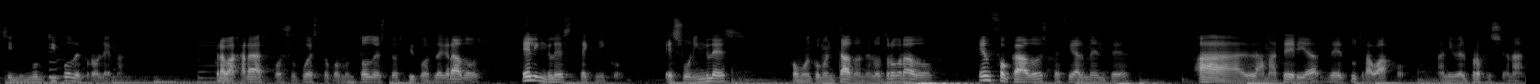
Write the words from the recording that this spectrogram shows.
sin ningún tipo de problema. Trabajarás, por supuesto, como en todos estos tipos de grados, el inglés técnico. Es un inglés, como he comentado en el otro grado, enfocado especialmente a la materia de tu trabajo a nivel profesional.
